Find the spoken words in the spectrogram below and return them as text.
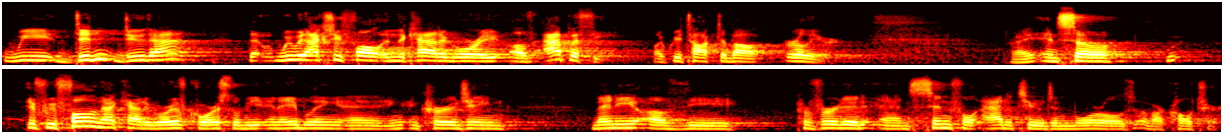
we didn't do that, that we would actually fall in the category of apathy, like we talked about earlier. Right? And so if we fall in that category, of course, we'll be enabling and encouraging many of the perverted and sinful attitudes and morals of our culture.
